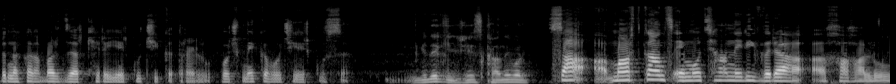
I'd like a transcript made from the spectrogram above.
բնականաբար ձեռքերը երկու չի կտրելու, ոչ մեկը, ոչ երկուսը։ Գիտեք ինչ, ես քանի որ սա մարդկանց էմոցիաների վրա խաղալու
